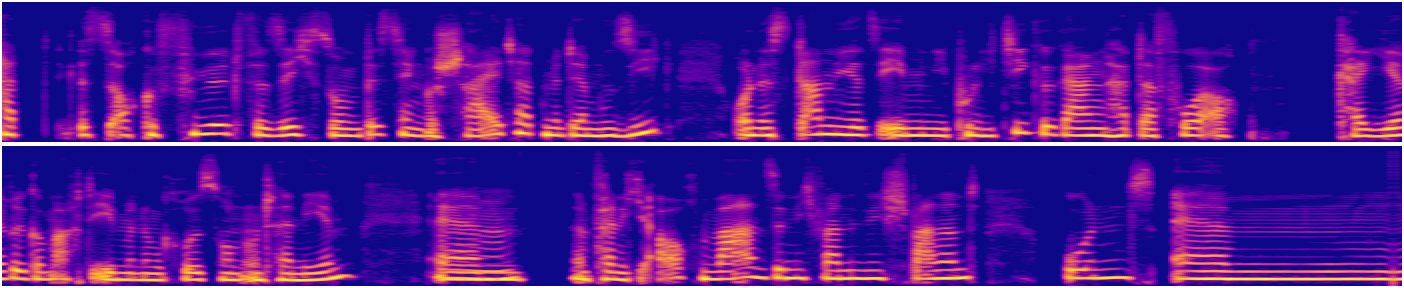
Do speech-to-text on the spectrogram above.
hat ist auch gefühlt für sich so ein bisschen gescheitert mit der Musik und ist dann jetzt eben in die Politik gegangen, hat davor auch Karriere gemacht eben in einem größeren Unternehmen. Mhm. Ähm, dann fand ich auch wahnsinnig, wahnsinnig spannend. Und ähm,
